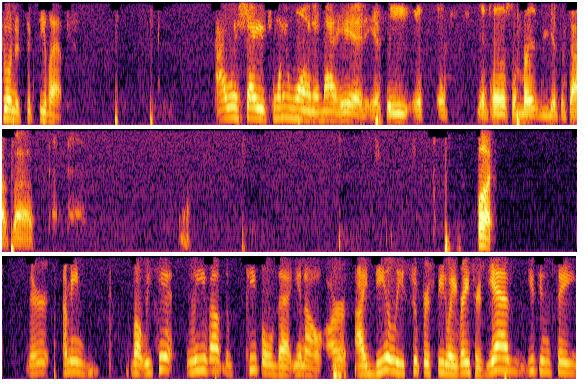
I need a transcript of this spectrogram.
260 laps. I would save 21 in my head if he if if if Harrison Burton gets the top five. But there, I mean, but we can't leave out the people that you know are ideally super speedway racers. Yeah, you can say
